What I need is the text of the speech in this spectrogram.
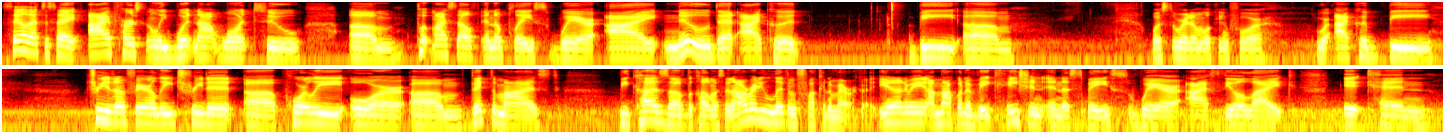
Say all that to say, I personally would not want to um, put myself in a place where I knew that I could be um, what's the word I'm looking for? Where I could be treated unfairly, treated uh, poorly, or um, victimized because of the color of my skin. I already live in fucking America. You know what I mean? I'm not going to vacation in a space where I feel like it can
